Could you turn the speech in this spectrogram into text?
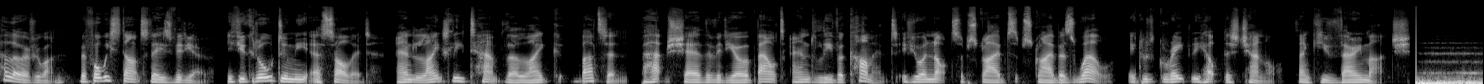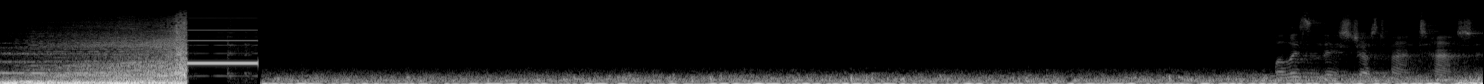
Hello everyone. Before we start today's video, if you could all do me a solid and lightly tap the like button, perhaps share the video about and leave a comment. If you are not subscribed, subscribe as well. It would greatly help this channel. Thank you very much. Isn't this just fantastic?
